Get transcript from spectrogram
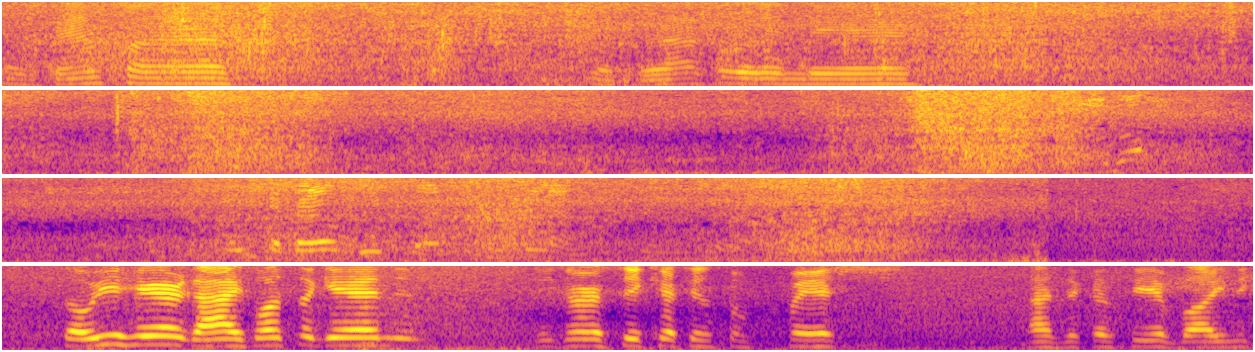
And grandpa So we're here guys once again in New Jersey catching some fish. As you can see by Nickey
